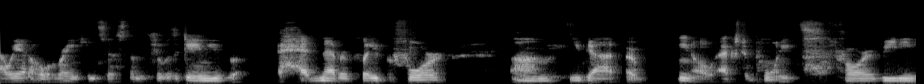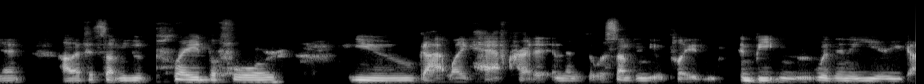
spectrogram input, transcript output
Uh, we had a whole ranking system. If it was a game you had never played before, um, you got a you know extra points for beating it. Uh, if it's something you played before, you got like half credit, and then if it was something you played and beaten within a year, you got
